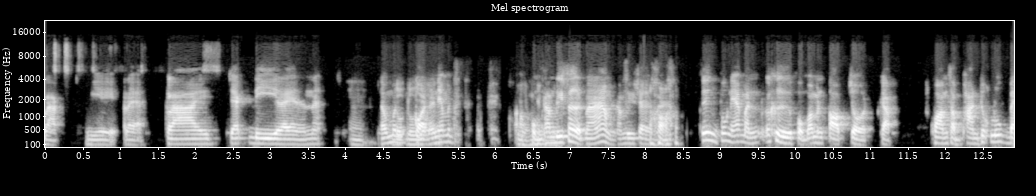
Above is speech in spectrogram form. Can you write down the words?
หลักๆ มีอะไร กลายแจ็คดีอะไรนั้นนะอืมแล้วมันรู้รู้ก่อนหเยนั้าอะเนี้ยมันกูยังผมไม่ทำรู้รีเสิร์ชมาผมทำรีเสิร์ชอ๋อมาซึ่งพวกเนี้ยมันก็คือผมว่ามันตอบโจทย์กับความสัมพันธ์ทุกรูปแบ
